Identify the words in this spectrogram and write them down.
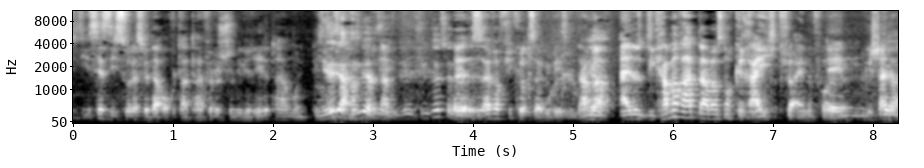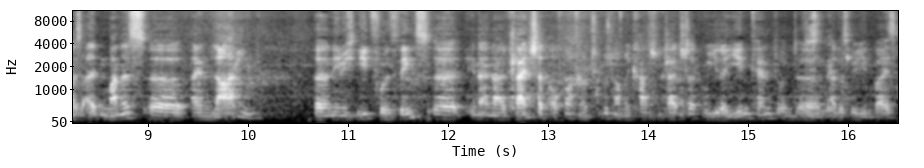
die, die ist jetzt nicht so, dass wir da auch da dreiviertel Stunde geredet haben. Und Nö, da haben wir Dann- viel, viel kürzer. äh, es ist einfach viel kürzer gewesen. Da haben Ja. wir, also die Kamera hat damals noch gereicht für eine Folge. Den Gestalter Ja. eines alten Mannes äh, einen Laden, äh, nämlich Needful Things, äh, in einer Kleinstadt aufmacht, einer typischen amerikanischen Kleinstadt, wo jeder jeden kennt und äh, alles über jeden weiß.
